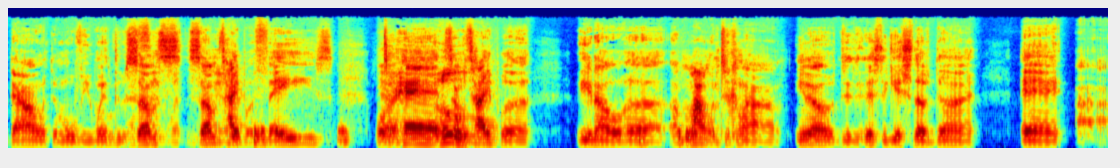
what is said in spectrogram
down with the movie went through some some type of phase or had some Oh. type of you know uh, a mountain to climb. You know, to, just to get stuff done. And I,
